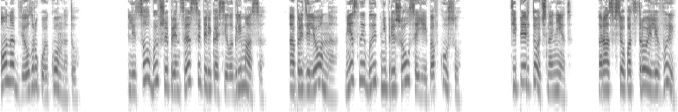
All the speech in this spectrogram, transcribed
Он обвел рукой комнату. Лицо бывшей принцессы перекосило гримаса. Определенно, местный быт не пришелся ей по вкусу. Теперь точно нет. Раз все подстроили вы,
